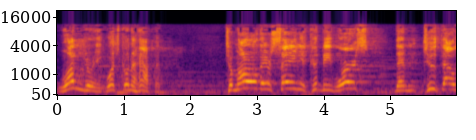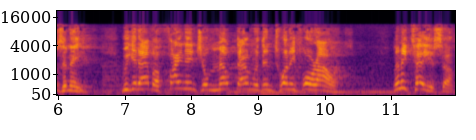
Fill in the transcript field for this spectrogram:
wondering what's going to happen. Tomorrow, they're saying it could be worse than 2008. We could have a financial meltdown within 24 hours. Let me tell you something.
